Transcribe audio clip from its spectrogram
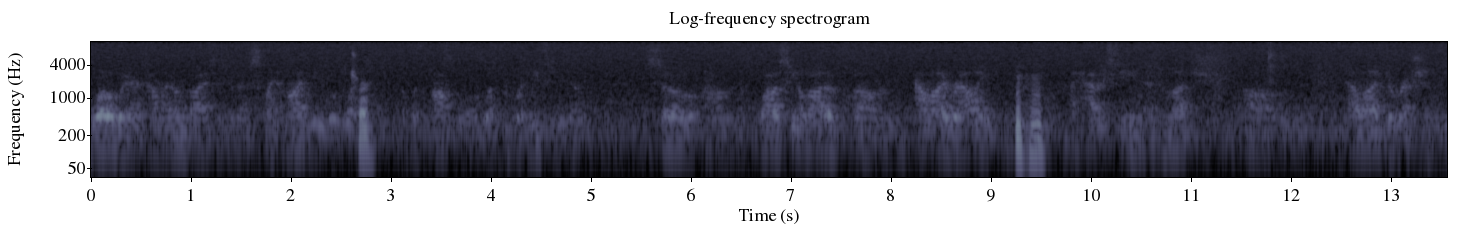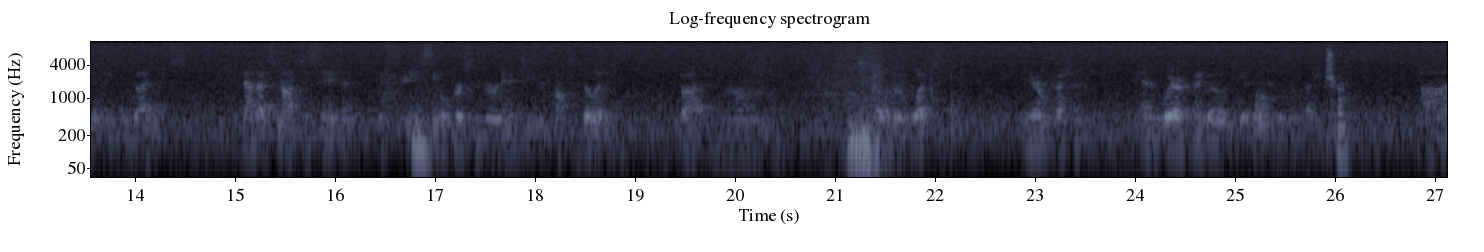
well aware of how my own biases are going to slant my view of what Sure. of what's possible or what what needs to be done. So um, while I've seen a lot of um, ally rallying. Mm-hmm. I haven't seen as much um, allied direction giving and guidance. Now, that's not to say that it's any single person's or entity's responsibility, but um, I wonder what's in your impression, and where can I go to get more people's impression? Sure. Uh,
